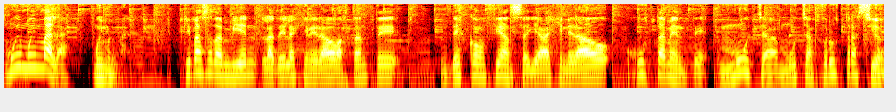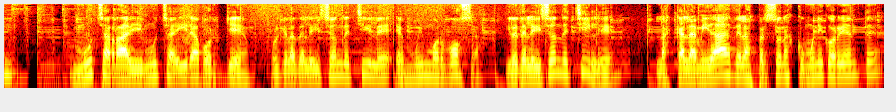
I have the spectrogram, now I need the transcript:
Muy, muy mala. Muy, muy mala. ¿Qué pasa también? La tele ha generado bastante desconfianza y ha generado justamente mucha, mucha frustración, mucha rabia y mucha ira. ¿Por qué? Porque la televisión de Chile es muy morbosa. Y la televisión de Chile, las calamidades de las personas comunes y corrientes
